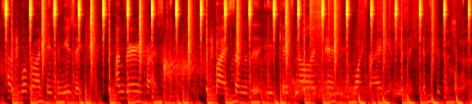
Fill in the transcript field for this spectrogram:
kids have more broad taste in music. I'm very impressed by some of the, these kids' knowledge and wide variety of music. It's super cool.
